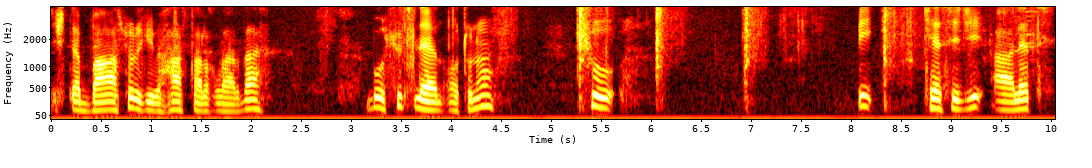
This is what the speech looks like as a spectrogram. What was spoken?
işte basur gibi hastalıklarda bu sütleyen otunu şu bir kesici alet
